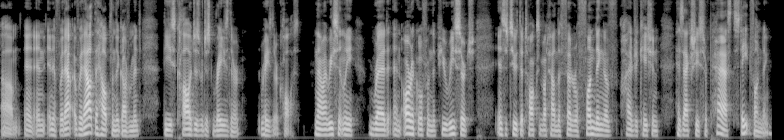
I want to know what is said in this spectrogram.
Um, and, and, and if without if without the help from the government these colleges would just raise their raise their costs. Now i recently read an article from the pew research institute that talks about how the federal funding of higher education has actually surpassed state funding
